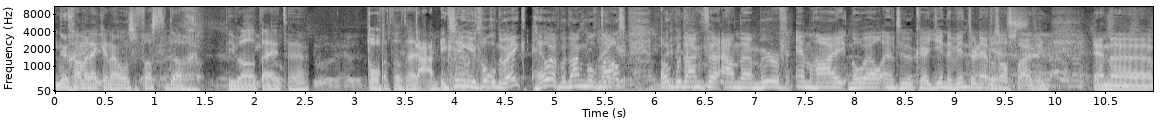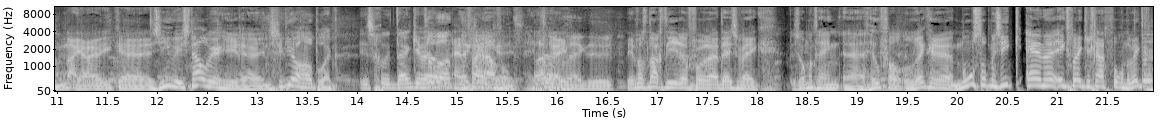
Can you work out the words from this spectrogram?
nu gaan we lekker naar onze vaste dag, die we altijd... eh, Top. Altijd Nou, doen. ik zie jullie volgende week. Heel erg bedankt nogmaals. Ook bedankt eh, aan eh, Murph, M-High, Noël en natuurlijk eh, Jinne Winter net als afsluiting. En eh, nou ja, ik eh, zie jullie snel weer hier eh, in de studio hopelijk. is goed, dankjewel. Tot dan. En een fijne avond. Oké. week. Doei. Dit was Nachtdieren voor eh, deze week. Zometeen eh, heel veel lekkere non-stop muziek. En eh, ik spreek je graag volgende week.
